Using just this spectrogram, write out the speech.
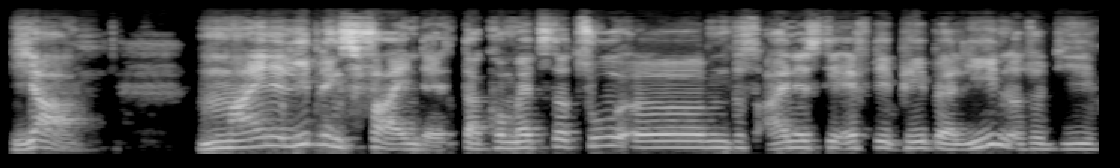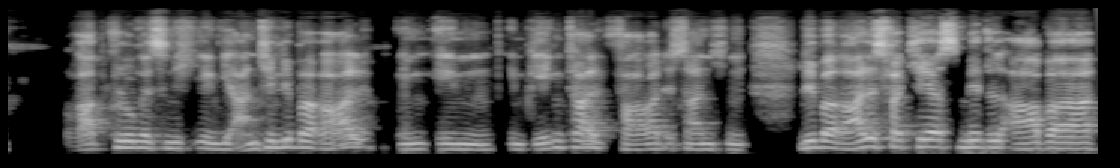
Ja, meine Lieblingsfeinde, da kommen wir jetzt dazu. Ähm, das eine ist die FDP Berlin, also die Radkolumne ist nicht irgendwie antiliberal. Im, im, Im Gegenteil, Fahrrad ist eigentlich ein liberales Verkehrsmittel, aber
